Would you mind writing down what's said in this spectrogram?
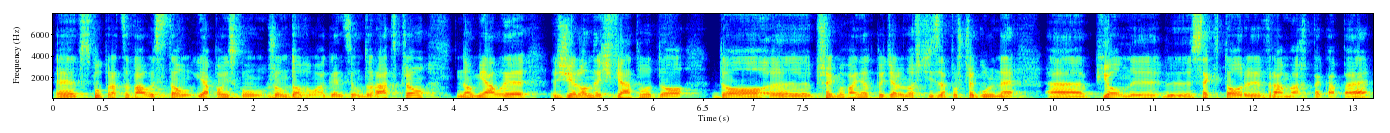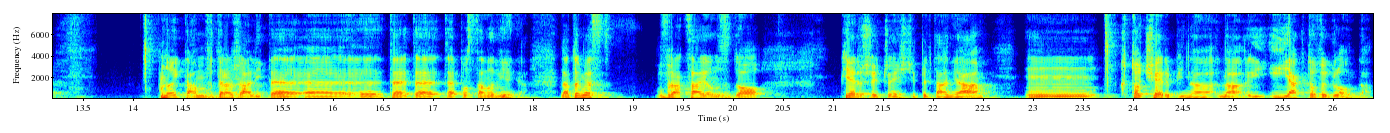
e, współpracowały z tą japońską rządową agencją doradczą, no miały zielone światło do, do e, przejmowania odpowiedzialności za poszczególne e, piony, e, sektory w ramach PKP. No i tam wdrażali te, e, te, te, te postanowienia. Natomiast wracając do pierwszej części pytania, mm, kto cierpi na, na, i jak to wygląda?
